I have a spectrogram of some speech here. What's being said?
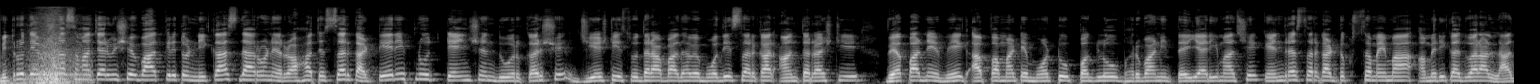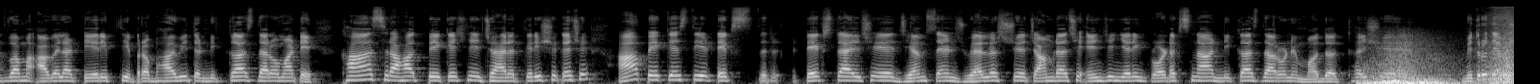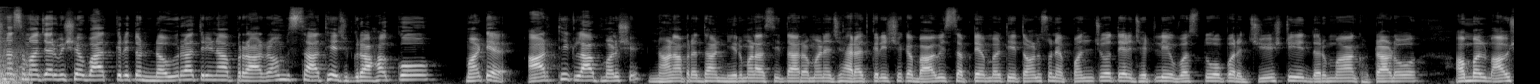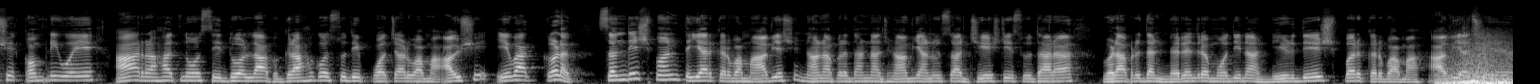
મિત્રો, તે સમાચાર વિશે વાત કરીએ તો નિકાસદારોને રાહત સરકાર ટેરિફનું ટેન્શન દૂર કરશે. જીએસટી સુધારા બાદ હવે મોદી સરકાર આંતરરાષ્ટ્રીય વેપારને વેગ આપવા માટે મોટું પગલું ભરવાની તૈયારીમાં છે. કેન્દ્ર સરકાર ટૂંક સમયમાં અમેરિકા દ્વારા લાદવામાં આવેલા ટેરિફથી પ્રભાવિત નિકાસદારો માટે ખાસ રાહત પેકેજની જાહેરાત કરી શકે છે. આ પેકેજથી ટેક્સ, ટેક્સટાઇલ છે, જેમ્સ એન્ડ જ્વેલર્સ છે, ચામડા છે, એન્જિનિયરિંગ પ્રોડક્ટ્સના નિકાસદારોને મદદ થશે. મિત્રો, તે સમાચાર વિશે વાત કરીએ તો નવરાત્રિના પ્રારંભ સાથે જ ગ્રાહકો માટે આર્થિક લાભ મળશે. નાણાપ્રધાન નિર્મળા સીતારમણે જાહેરાત કરી છે કે બાવીસ સપ્ટેમ્બરથી ત્રણસો પંચોતેર જેટલી વસ્તુઓ પર જીએસટી દરમાં ઘટાડો અમલમાં આવશે. કંપનીઓએ આ રાહતનો સીધો લાભ ગ્રાહકો સુધી પહોંચાડવામાં આવશે એવા કડક સંદેશ પણ તૈયાર કરવામાં આવ્યા છે. નાણાપ્રધાનના જણાવ્યા અનુસાર જીએસટી સુધારા વડાપ્રધાન નરેન્દ્ર મોદીના નિર્દેશ પર કરવામાં આવ્યા છે.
